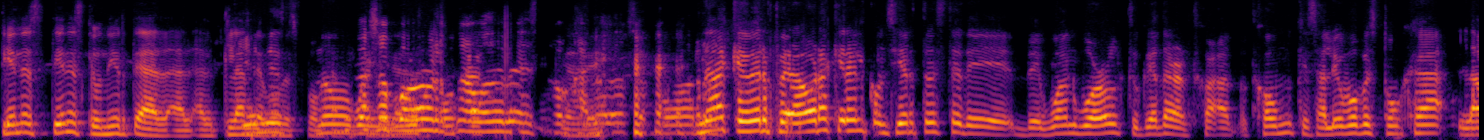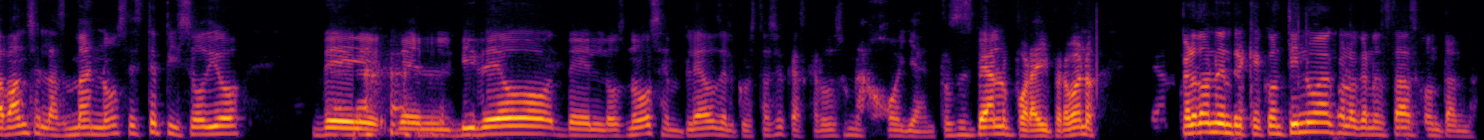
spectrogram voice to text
Tienes, tienes que unirte al, al, al clan de Bob Esponja. No, bueno, soporto a Bob Esponja, no lo soporto. Nada que ver, pero ahora que era el concierto este de, de One World Together at, Home, que salió Bob Esponja lavándose las manos, este episodio de, del video de los nuevos empleados del crustáceo cascarudo es una joya. Entonces véanlo por ahí. Pero bueno, perdón, Enrique, continúa con lo que nos estabas contando.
